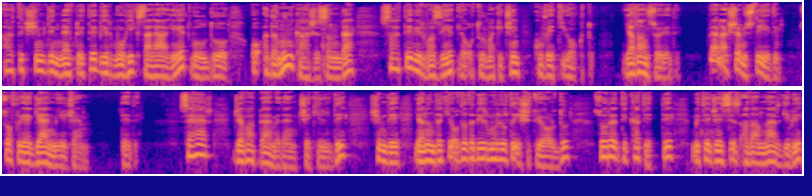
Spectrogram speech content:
artık şimdi nefrete bir muhik salahiyet bulduğu o adamın karşısında sahte bir vaziyetle oturmak için kuvveti yoktu. Yalan söyledi. Ben akşamüstü yedim. Sofraya gelmeyeceğim, dedi. Seher cevap vermeden çekildi. Şimdi yanındaki odada bir mırıltı işitiyordu. Sonra dikkat etti. Mütecessiz adamlar gibi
